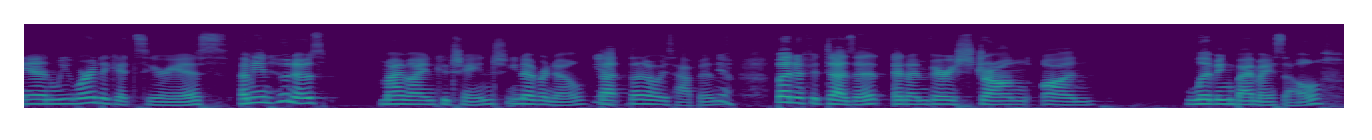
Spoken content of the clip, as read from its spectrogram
and we were to get serious, I mean, who knows? My mind could change. You never know. Yeah. That that always happens. Yeah. But if it doesn't and I'm very strong on living by myself,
